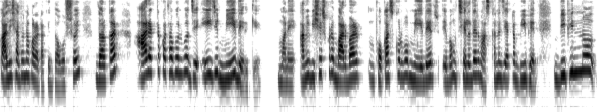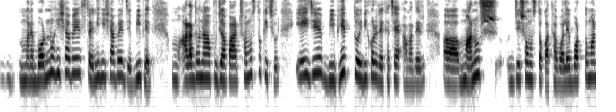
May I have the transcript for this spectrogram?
কালী সাধনা করাটা কিন্তু অবশ্যই দরকার। আর একটা কথা বলব যে এই যে মেয়েদেরকে মানে আমি বিশেষ করে বারবার ফোকাস করব মেয়েদের এবং ছেলেদের মাঝখানে যে একটা বিভেদ। বিভিন্ন মানে বর্ণ হিসাবে, শ্রেণি হিসাবে যে বিভেদ আরাধনা পূজা পাঠ সমস্ত কিছুর, এই যে বিভেদ তৈরি করে রেখেছে আমাদের মানুষ যে সমস্ত কথা বলে, বর্তমান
